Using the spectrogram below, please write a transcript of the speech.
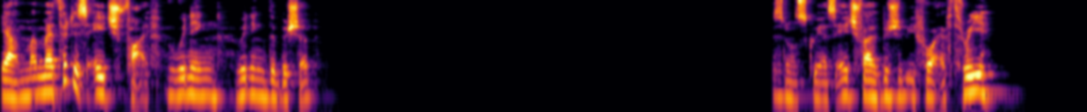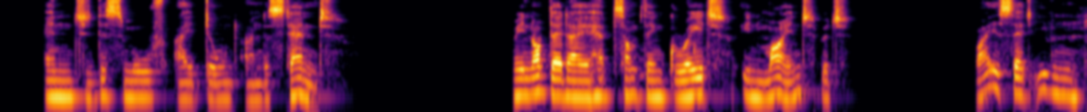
Yeah, my method is h5, winning winning the bishop. There's no squares. h5, bishop e4, f3. And this move I don't understand. I mean, not that I had something great in mind, but why is that even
